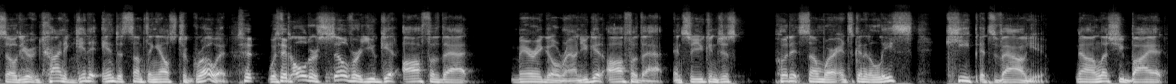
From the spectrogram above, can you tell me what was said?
so you're trying to get it into something else to grow it. To- With to- gold or silver, you get off of that merry-go-round. You get off of that. And so you can just put it somewhere. It's going to at least keep its value. Now, unless you buy it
